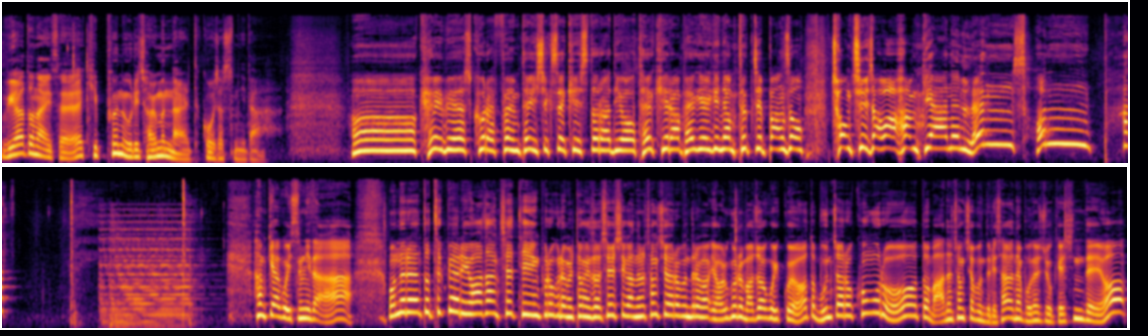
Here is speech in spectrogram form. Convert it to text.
위아더 나잇의 깊은 우리 젊은 날 듣고 오셨습니다. 어, KBS Cool FM DAY6 Kiss the Radio 데키라 100일 기념 특집 방송 청취자와 함께하는 랜선 함께하고 있습니다. 오늘은 또 특별히 화상 채팅 프로그램을 통해서 실시간으로 청취자 여러분들의 얼굴을 마주하고 있고요. 또 문자로 콩으로 또 많은 청취자분들이 사연을 보내주고 계신데요.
